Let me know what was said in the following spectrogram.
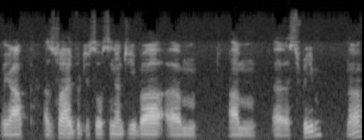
Ja, also es war halt wirklich so, Synergy war ähm, am äh, Stream, ne?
